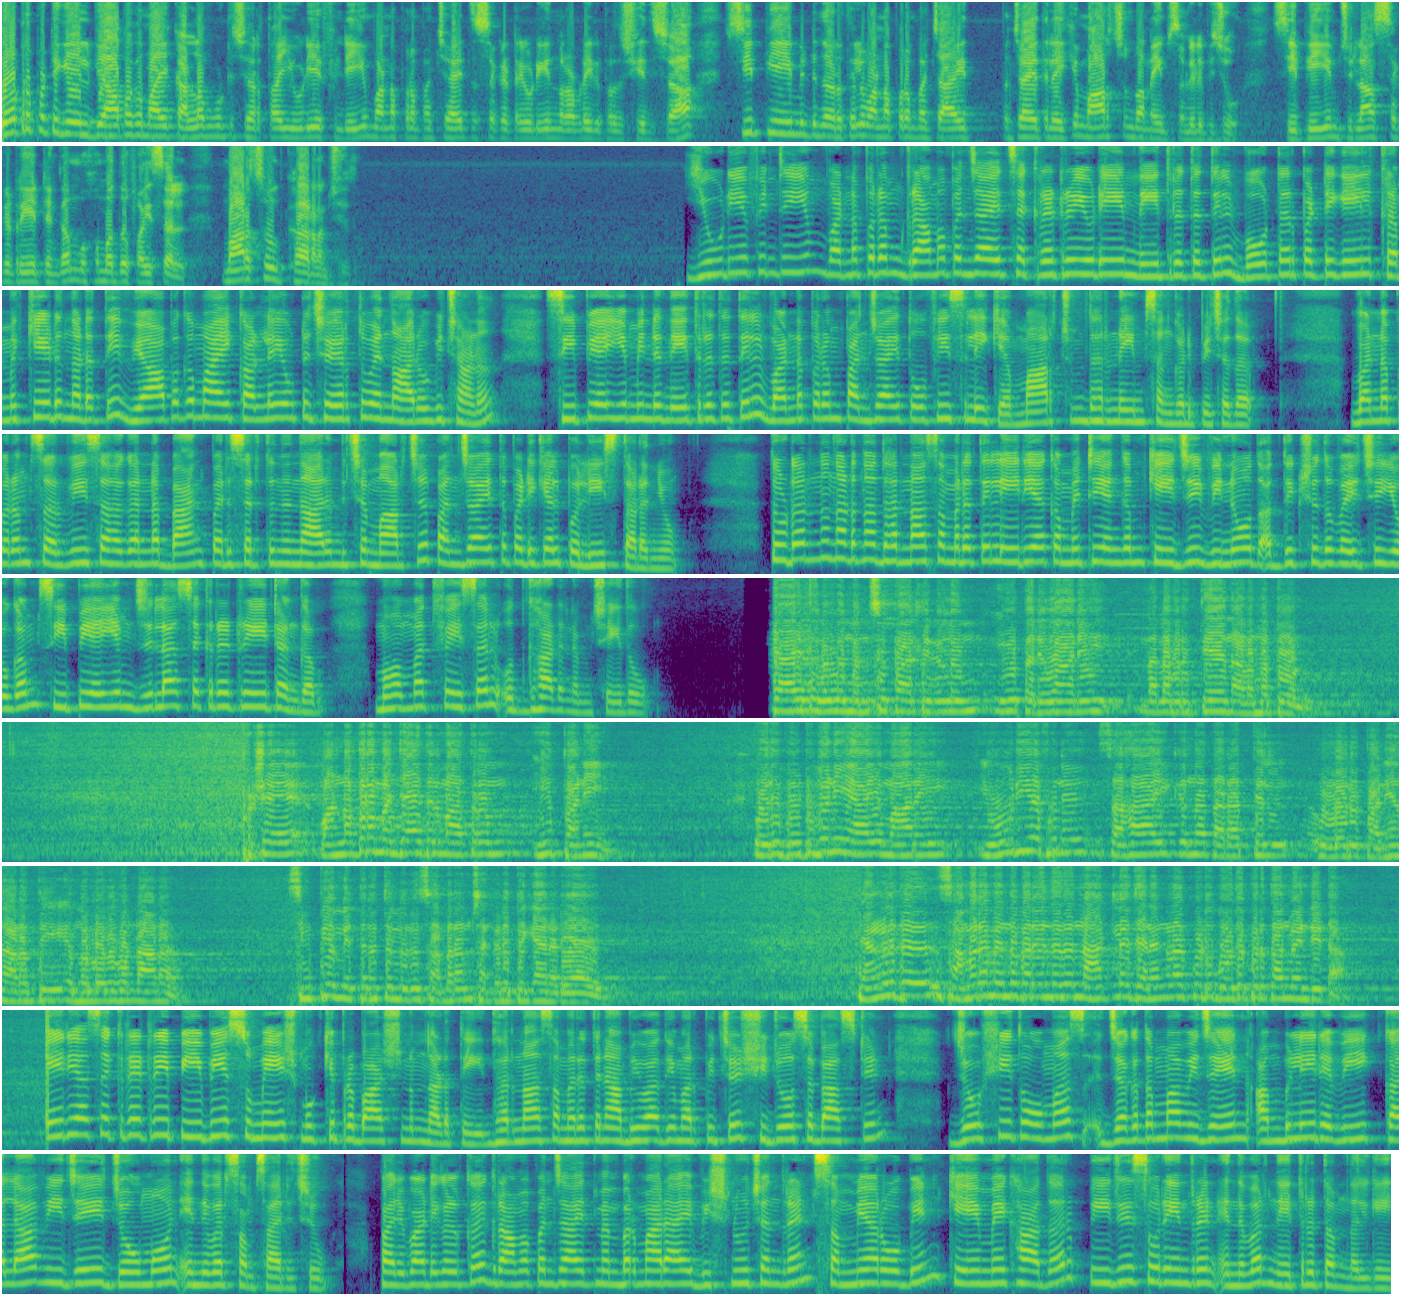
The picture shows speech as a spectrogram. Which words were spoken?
Voter പട്ടികയിൽ വ്യാപകമായി കള്ളവോട്ട് ചേർത്ത യു ഡി എഫിന്റെയും വണ്ണപ്പുറം പഞ്ചായത്ത് സെക്രട്ടറിയുടെയും നടപടിയിൽ പ്രതിഷേധിച്ച സി പി ഐഎമ്മിന്റെ നേതൃത്വത്തിൽ വണ്ണപ്പുറം പഞ്ചായത്ത് പഞ്ചായത്തിലേക്ക് മാർച്ചും ധർണയും സംഘടിപ്പിച്ചു. സി പി ഐഎം ജില്ലാ സെക്രട്ടേറിയറ്റ് അംഗം മുഹമ്മദ് ഫൈസൽ മാർച്ച് ഉദ്ഘാടനം ചെയ്തു. യു ഡി എഫിന്റെയും വണ്ണപ്പുറം ഗ്രാമപഞ്ചായത്ത് സെക്രട്ടറിയുടെയും നേതൃത്വത്തിൽ വോട്ടർ പട്ടികയിൽ ക്രമക്കേട് നടത്തി വ്യാപകമായി കള്ളയോട്ട് ചേർത്തുവെന്നാരോപിച്ചാണ് സി പി ഐ എമ്മിന്റെ നേതൃത്വത്തിൽ വണ്ണപ്പുറം പഞ്ചായത്ത് ഓഫീസിലേക്ക് മാർച്ചും ധർണയും സംഘടിപ്പിച്ചത്. വണ്ണപ്പുറം സർവീസ് സഹകരണ ബാങ്ക് പരിസരത്ത് നിന്ന് ആരംഭിച്ച മാർച്ച് പഞ്ചായത്ത് പടിക്കൽ പോലീസ് തടഞ്ഞു. തുടർന്ന് നടന്ന ധർണാ സമരത്തിൽ ഏരിയ കമ്മിറ്റി അംഗം കെ ജി വിനോദ് അധ്യക്ഷത വഹിച്ച യോഗം സി പി ഐ എം ജില്ലാ സെക്രട്ടേറിയറ്റ് അംഗം മുഹമ്മദ് ഫൈസൽ ഉദ്ഘാടനം ചെയ്തു. പഞ്ചായത്തുകളിലും മുനിസിപ്പാലിറ്റികളിലും ഈ പരിപാടി നല്ല വൃത്തിയായി നടന്നിട്ടുമുണ്ട് പക്ഷേ വണ്ണപ്പുറം പഞ്ചായത്തിൽ മാത്രം ഈ പണി ഒരു വിടുപണിയായി മാറി യു ഡി എഫിന് സഹായിക്കുന്ന തരത്തിൽ ഉള്ളൊരു പണി നടത്തി എന്നുള്ളത് കൊണ്ടാണ് സി പി എം ഇത്തരത്തിലൊരു സമരം സംഘടിപ്പിക്കാനിടയായത് ഞങ്ങളിത് സമരം എന്ന് പറയുന്നത് നാട്ടിലെ ജനങ്ങളെ കൂടി ബോധ്യപ്പെടുത്താൻ വേണ്ടിയിട്ടാണ്. Area secretary P B Sumesh മുഖ്യപ്രഭാഷണം നടത്തി. ധർണാ സമരത്തിന് അഭിവാദ്യം അർപ്പിച്ച് ഷിജോ സെബാസ്റ്റ്യൻ ജോഷി തോമസ് ജഗദമ്മ വിജയൻ അമ്പിളി രവി കലാ വിജയ് ജോമോൻ എന്നിവർ സംസാരിച്ചു. പരിപാടികൾക്ക് ഗ്രാമപഞ്ചായത്ത് മെമ്പർമാരായ Vishnu Chandran Samya Robin K M A Khader P G Surendran എന്നിവർ നേതൃത്വം നൽകി.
